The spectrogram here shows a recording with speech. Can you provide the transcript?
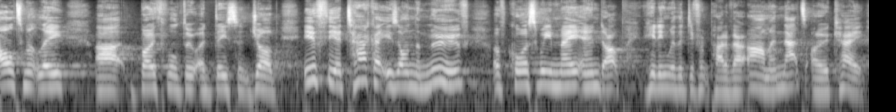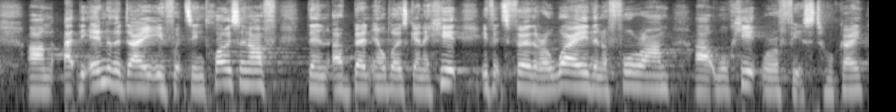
Ultimately, uh, both will do a decent job. If the attacker is on the move, of course, we may end up hitting with a different part of our arm, and that's okay. Um, at the end of the day, if it's in close enough, then a bent elbow is going to hit. If it's further away, then a forearm uh, will hit or a fist, okay?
